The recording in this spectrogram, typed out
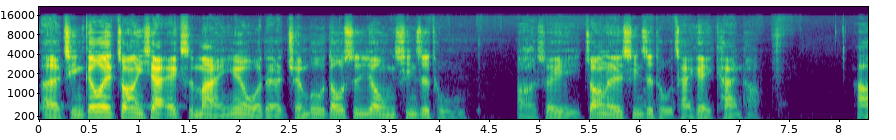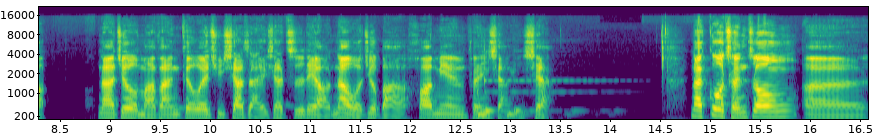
呃，请各位装一下 Xmind，因为我的全部都是用心智图啊，所以装了心智图才可以看哈。好，那就麻烦各位去下载一下资料，那我就把画面分享一下。那过程中呃。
